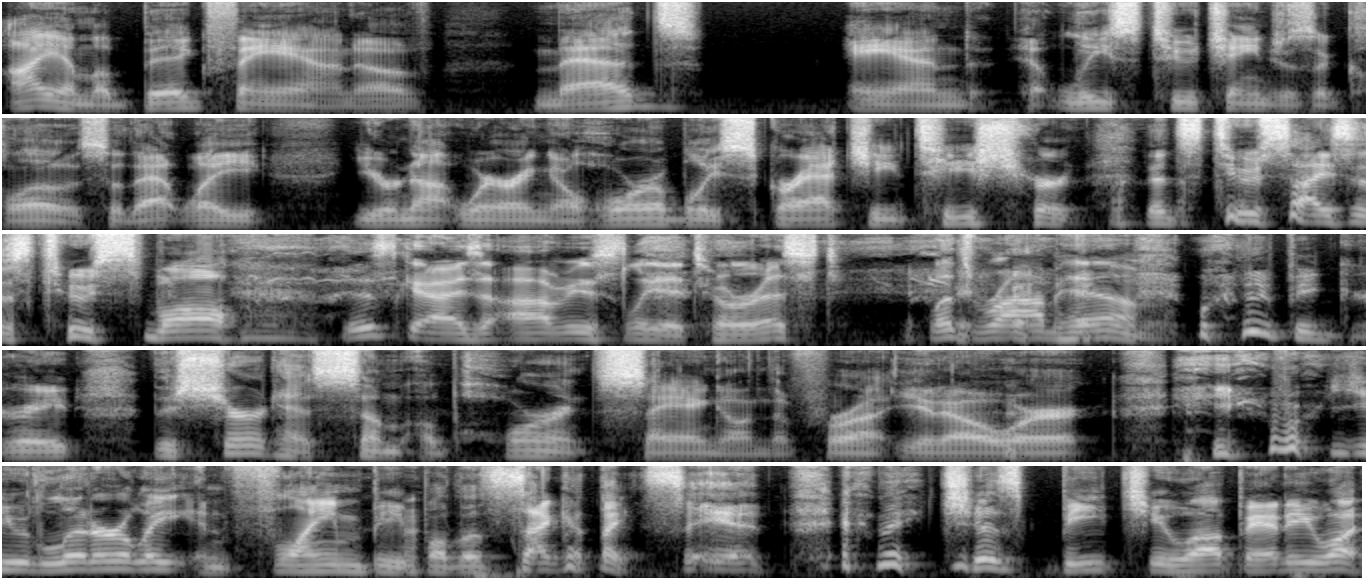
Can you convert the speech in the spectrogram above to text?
I am a big fan of meds and at least two changes of clothes, so that way you're not wearing a horribly scratchy T-shirt that's two sizes too small. This guy's obviously a tourist. Let's rob him. Wouldn't it be great? The shirt has some abhorrent saying on the front, you know, where you, where you literally inflame people the second they see it, and they just beat you up anyway.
